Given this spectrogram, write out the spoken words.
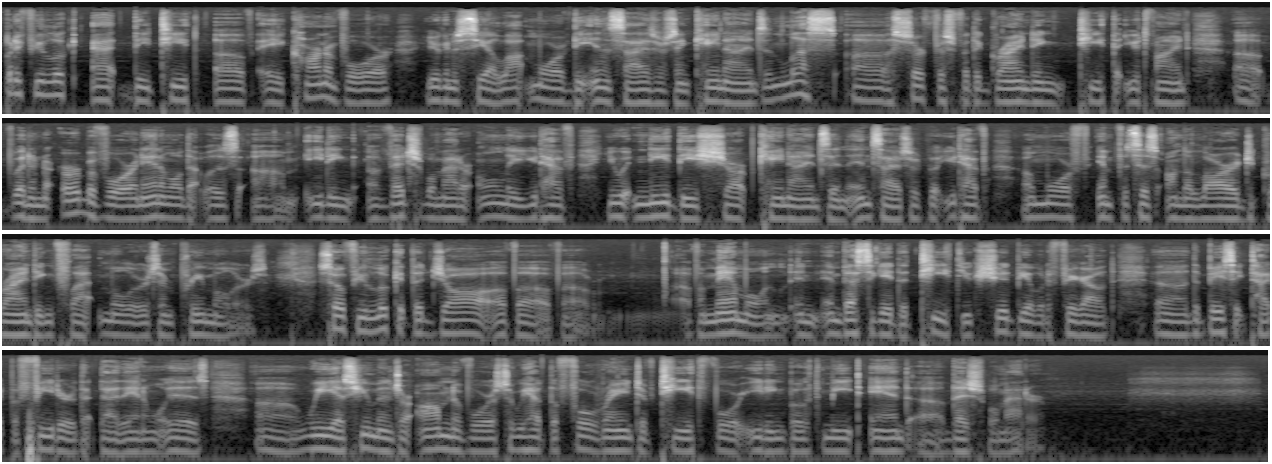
But if you look at the teeth of a carnivore, you're going to see a lot more of the incisors and canines and less uh, surface for the grinding teeth that you'd find. Uh, but an herbivore, an animal that was um, eating a vegetable matter only, you'd have you would need these sharp canines and incisors, but you'd have a more emphasis on the large grinding flat molars and premolars. So if you look at the jaw of a, of a of a mammal and, and, investigate the teeth, you should be able to figure out uh, the basic type of feeder that that animal is. Uh, we as humans are omnivores, so we have the full range of teeth for eating both meat and uh, vegetable matter.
